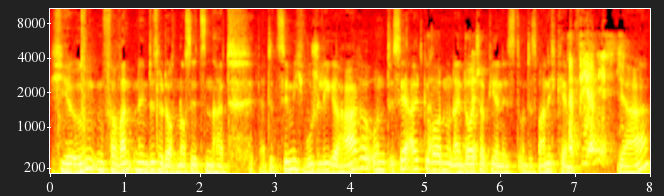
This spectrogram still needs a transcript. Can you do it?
hier irgendeinen Verwandten in Düsseldorf noch sitzen hat. Er hatte ziemlich wuschelige Haare und ist sehr alt geworden und ein deutscher Pianist. Und es war nicht Kempf. Ein Pianist? Ja.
